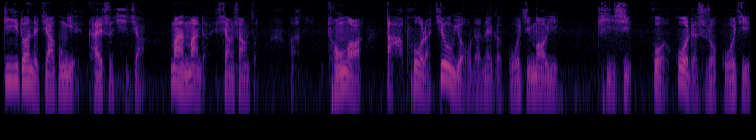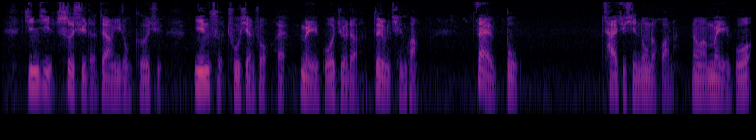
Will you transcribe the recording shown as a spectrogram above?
低端的加工业开始起家，慢慢的向上走，啊，从而。打破了旧有的那个国际贸易体系，或或者是说国际经济秩序的这样一种格局，因此出现说，哎，美国觉得这种情况再不采取行动的话呢，那么美国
